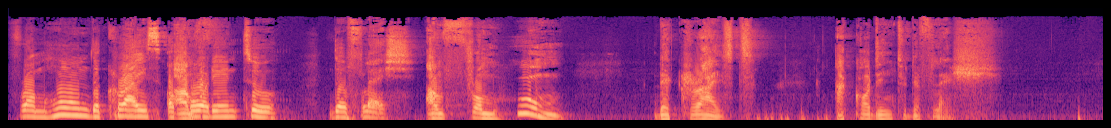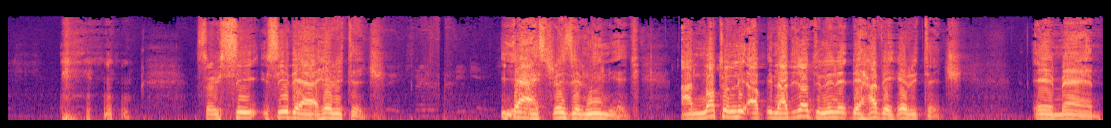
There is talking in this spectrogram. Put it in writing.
from whom the Christ according to the flesh. and from whom the Christ according to the flesh. so you see, you see their heritage. Yeah, it's traced the lineage, and not only uh, in addition to lineage, they have a heritage. Amen.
